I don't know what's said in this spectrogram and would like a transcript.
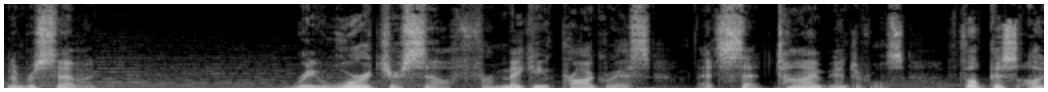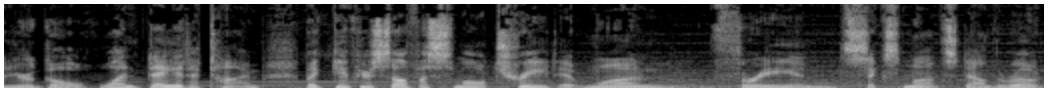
Number seven, reward yourself for making progress at set time intervals. Focus on your goal one day at a time, but give yourself a small treat at one, three, and six months down the road.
